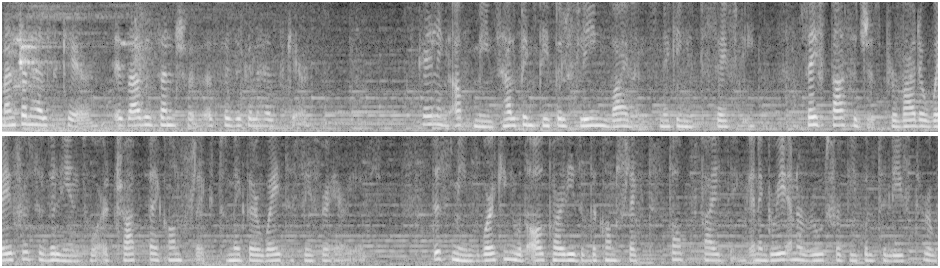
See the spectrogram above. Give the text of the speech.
Mental health care is as essential as physical health care. Scaling up means helping people fleeing violence, making it to safety. Safe passages provide a way for civilians who are trapped by conflict to make their way to safer areas. This means working with all parties of the conflict to stop fighting and agree on a route for people to leave through.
